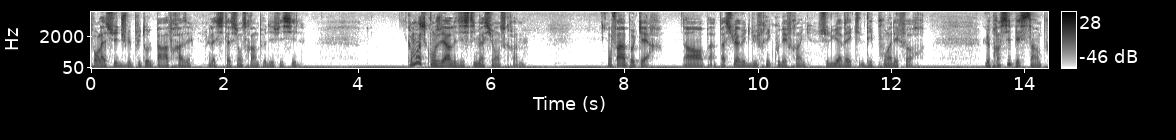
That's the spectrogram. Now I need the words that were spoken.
pour la suite, je vais plutôt le paraphraser. La citation sera un peu difficile. Comment est-ce qu'on gère les estimations en Scrum? On fait un poker. Non, pas, pas celui avec du fric ou des fringues, celui avec des points d'effort. Le principe est simple.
